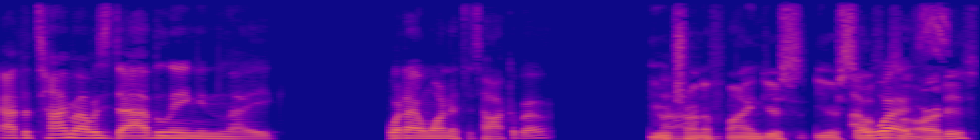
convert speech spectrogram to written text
at the time I was dabbling in like what I wanted to talk about. You were um, trying to um, find your, yourself as an artist?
